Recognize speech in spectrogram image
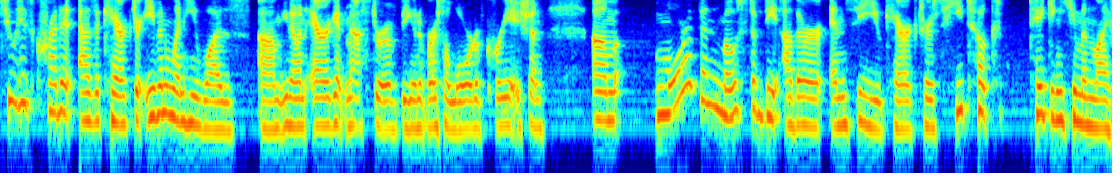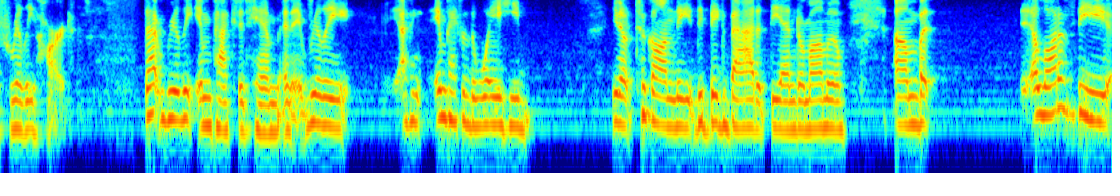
to his credit as a character, even when he was, um, you know, an arrogant master of the universe, a lord of creation, um, more than most of the other MCU characters, he took taking human life really hard. That really impacted him, and it really, I think, impacted the way he, you know, took on the the big bad at the end, Dormammu. Um, but a lot of the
